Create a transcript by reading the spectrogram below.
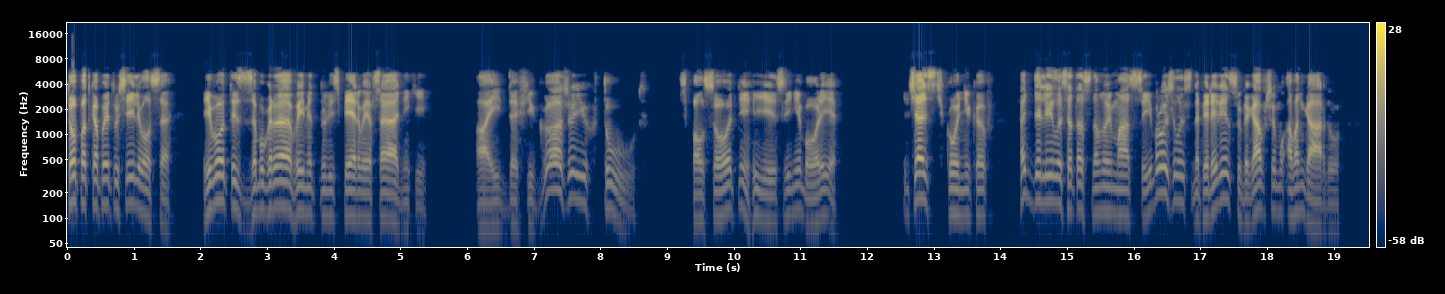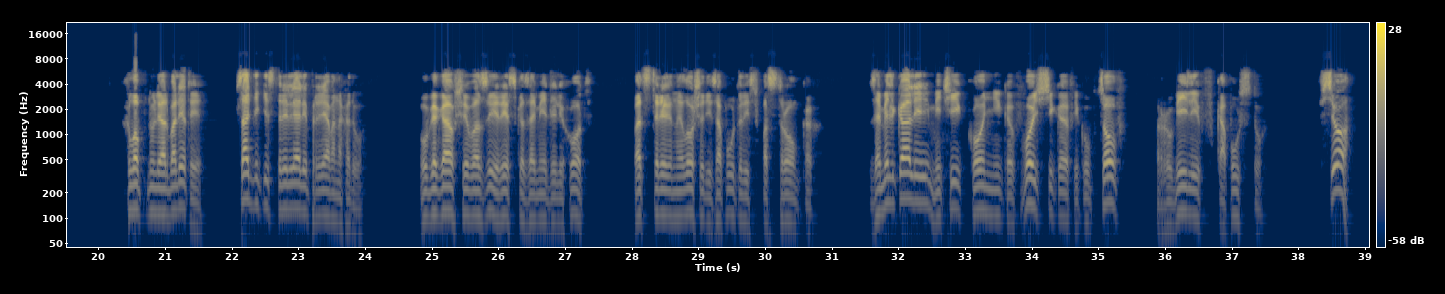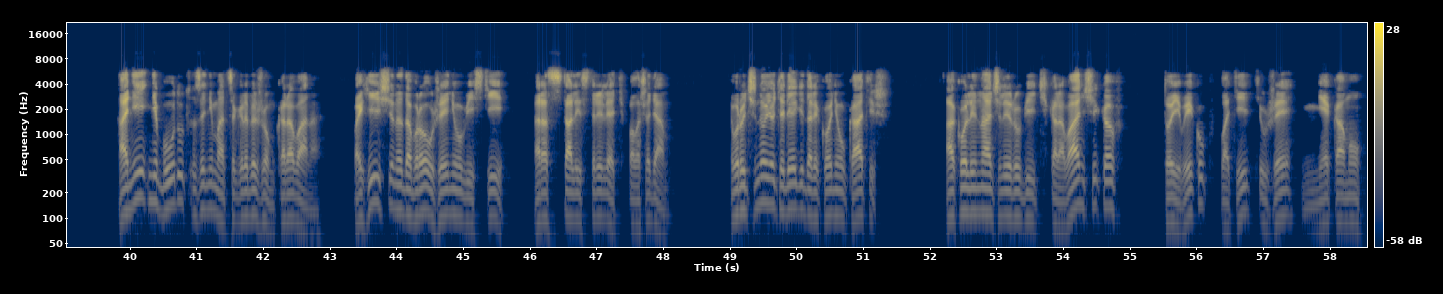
Топот копыт усиливался, и вот из-за бугра выметнулись первые всадники — Ай, дофига же их тут! С полсотни, если не более. Часть конников отделилась от основной массы и бросилась на перерез убегавшему авангарду. Хлопнули арбалеты, всадники стреляли прямо на ходу. Убегавшие вазы резко замедлили ход, подстреленные лошади запутались в постромках. Замелькали мечи конников, возчиков и купцов, рубили в капусту. Все. Они не будут заниматься грабежом каравана. Похищенное добро уже не увести, раз стали стрелять по лошадям. Вручную телеги далеко не укатишь. А коли начали рубить караванщиков, то и выкуп платить уже некому.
